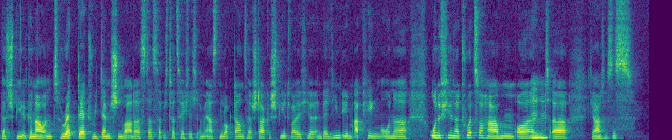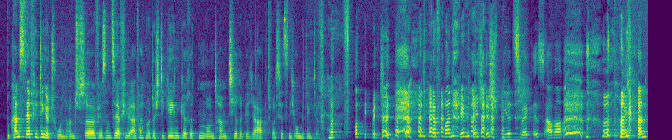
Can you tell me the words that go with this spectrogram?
das Spiel, genau. Und Red Dead Redemption war das. Das habe ich tatsächlich im ersten Lockdown sehr stark gespielt, weil ich hier in Berlin eben abhing, ohne, ohne viel Natur zu haben. Und mhm. Äh, ja, das ist du kannst sehr viele Dinge tun. Und äh, wir sind sehr viel einfach nur durch die Gegend geritten und haben Tiere gejagt, was jetzt nicht unbedingt der vornehmliche, der Spielzweck ist, aber man, kann,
